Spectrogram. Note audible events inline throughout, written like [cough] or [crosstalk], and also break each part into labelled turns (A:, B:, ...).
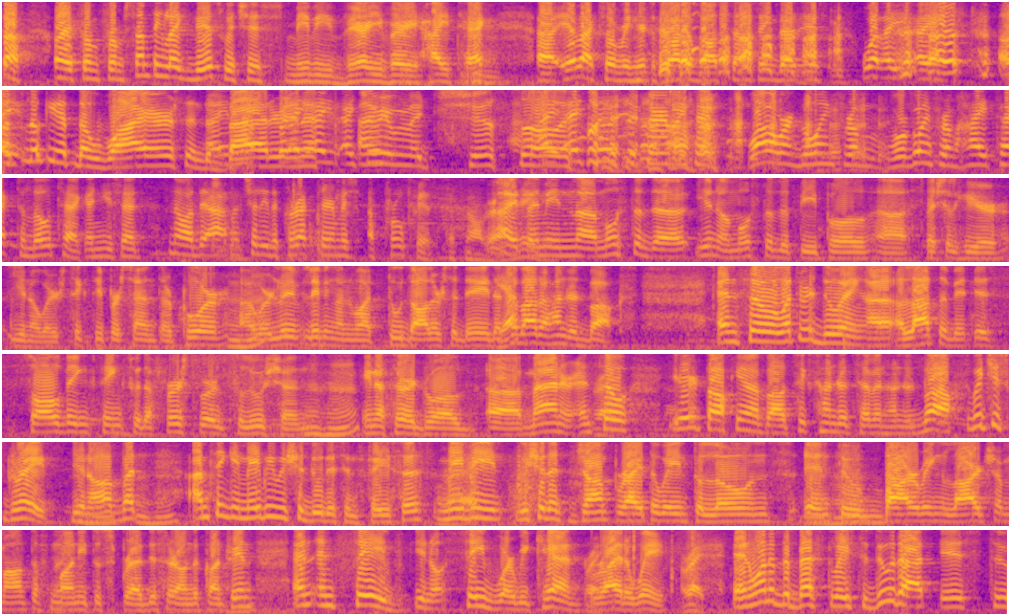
A: stuff. All right, from, from something like this, which is maybe very, very high tech, mm. uh, Illac over here to talk about something that is,
B: well, I, I, [laughs] I was, I was looking at the wires and the battery, know, and I, I,
A: I, chose, my chisel. I, chose the term. I said, [laughs] "Wow, we're going from we're going from high tech to low tech," and you said, "No, the, actually, the correct term is appropriate technology."
B: Right. Really. I mean, uh, most of the you know most of the people, uh, especially here, you know, where 60% are poor, mm -hmm. we're li living on what two dollars a day. That's yep. about a hundred bucks. And so what we're doing, uh, a lot of it is solving things with a first world solution mm -hmm. in a third world uh, manner. And right. so you're talking about 600, 700 bucks, which is great, you know, mm -hmm. but mm -hmm. I'm thinking maybe we should do this in phases. Right. Maybe we shouldn't jump right away into loans, into borrowing large amount of money to spread this around the country and, and, and save, you know, save where we can right, right away.
A: Right.
B: And one of the best ways to do that is to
